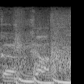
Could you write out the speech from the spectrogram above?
Conquer.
